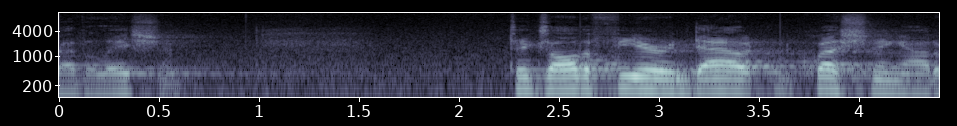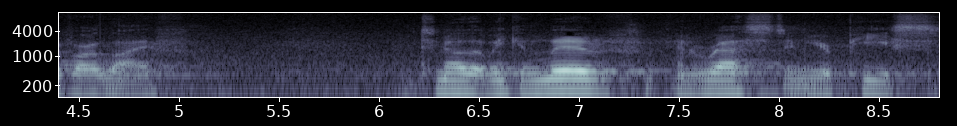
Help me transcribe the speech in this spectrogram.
revelation. It takes all the fear and doubt and questioning out of our life to know that we can live and rest in your peace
